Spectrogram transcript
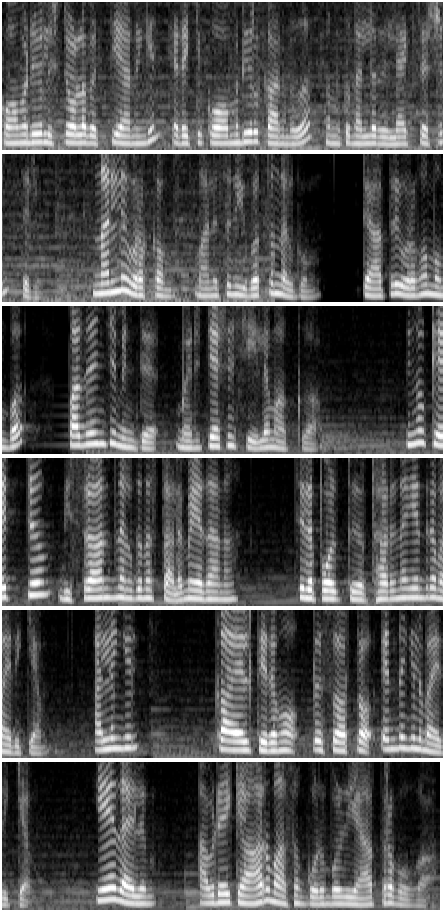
കോമഡികൾ ഇഷ്ടമുള്ള വ്യക്തിയാണെങ്കിൽ ഇടയ്ക്ക് കോമഡികൾ കാണുന്നത് നമുക്ക് നല്ല റിലാക്സേഷൻ തരും. നല്ല ഉറക്കം മനസ്സിന് യുവത്വം നൽകും. രാത്രി ഉറങ്ങും മുമ്പ് പതിനഞ്ച് മിനിറ്റ് മെഡിറ്റേഷൻ ശീലമാക്കുക. നിങ്ങൾക്ക് ഏറ്റവും വിശ്രാന്തി നൽകുന്ന സ്ഥലം ഏതാണ്? ചിലപ്പോൾ തീർത്ഥാടന കേന്ദ്രമായിരിക്കാം. അല്ലെങ്കിൽ കായൽ തീരമോ റിസോർട്ടോ എന്തെങ്കിലും ആയിരിക്കാം ഏതായാലും അവിടേക്ക് ആറുമാസം കൂടുമ്പോൾ യാത്ര പോവുക.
